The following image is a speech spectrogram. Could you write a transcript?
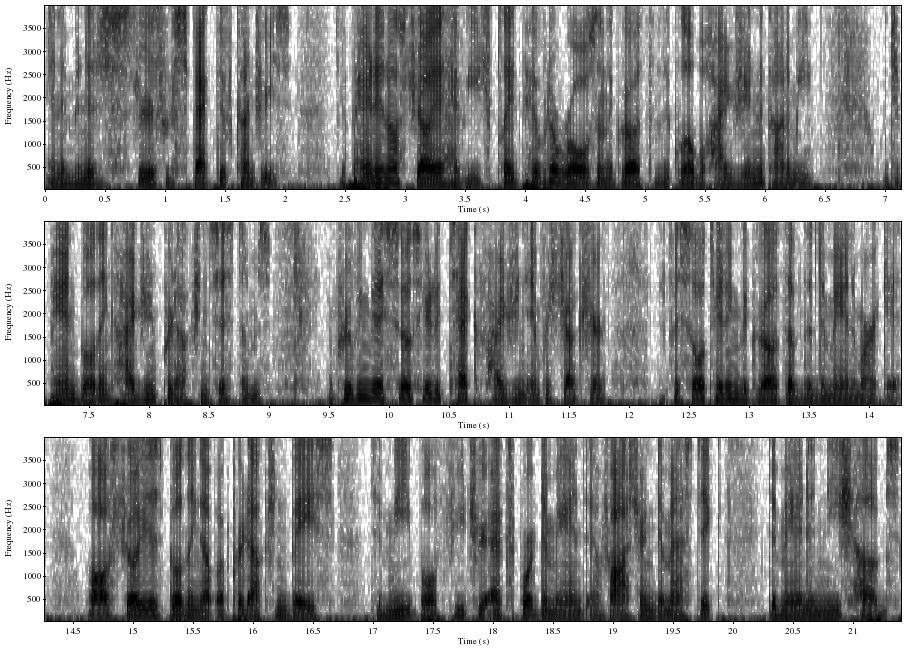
in the ministers' respective countries. Japan and Australia have each played pivotal roles in the growth of the global hydrogen economy, with Japan building hydrogen production systems, improving the associated tech of hydrogen infrastructure, and facilitating the growth of the demand market, while Australia is building up a production base to meet both future export demand and fostering domestic demand in niche hubs.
